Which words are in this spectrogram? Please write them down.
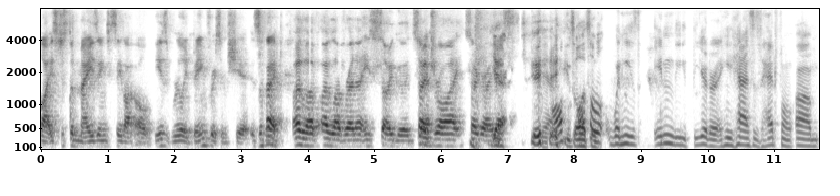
Like it's just amazing to see. Like, oh, he's really been through some shit. It's like, I love I love Renner. He's so good, so Yeah. dry, so great. Yeah. Al- he's also awesome. when he's in the theater and he has his headphone, um,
